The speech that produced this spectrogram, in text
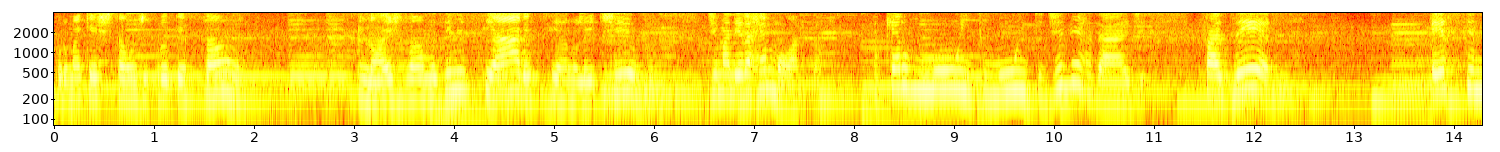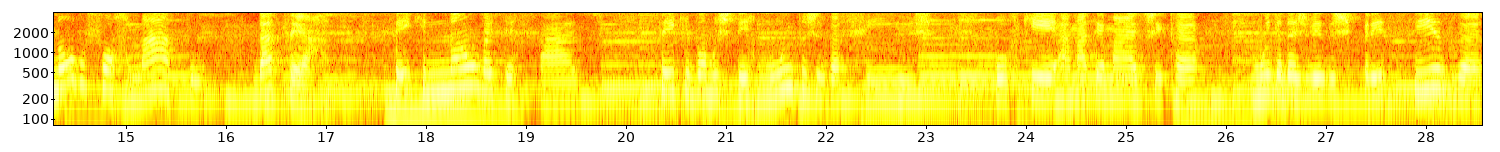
por uma questão de proteção, nós vamos iniciar esse ano letivo de maneira remota. Eu quero muito, muito, de verdade, fazer esse novo formato dar certo. Sei que não vai ser fácil, sei que vamos ter muitos desafios, porque a matemática muitas das vezes precisa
